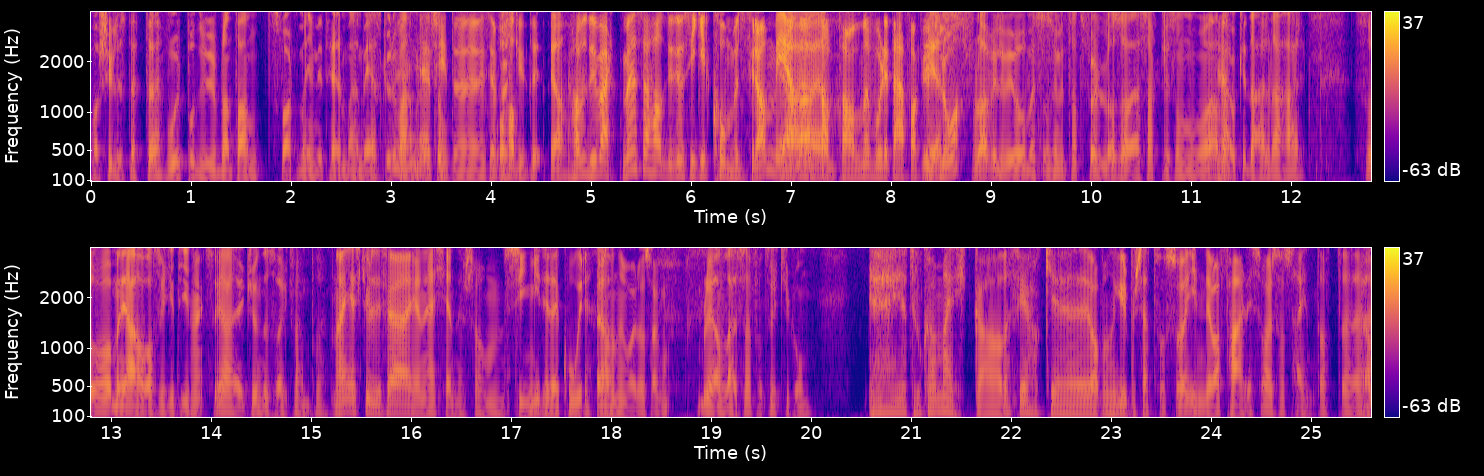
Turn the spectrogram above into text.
hva skyldes dette. Hvorpå du bl.a. svarte med å invitere meg med. Skal du være med, liksom? tenkte, hadde, ja, Hadde du vært med, så hadde du sikkert kommet fram i Ja, en av ja. samtalene hvor dette her faktisk lå. yes, for da ville vi jo mest sannsynlig tatt følge, og så hadde jeg sagt liksom Å, det er jo ikke der, det er her. Så, men jeg hadde altså ikke tid, Nei. så jeg kunne dessverre ikke være med på det. Nei, jeg skulle dit, for jeg er en jeg kjenner som synger i det koret. Ja. Det var og sang. Ble han lei seg for at du ikke kom? Jeg, jeg tror ikke han merka det, for jeg, har ikke, jeg var på en gruppesett, og så innen det var ferdig, så var det så seint at uh, Ja.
